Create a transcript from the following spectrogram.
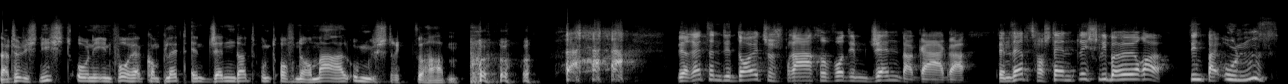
Natürlich nicht, ohne ihn vorher komplett entgendert und auf normal umgestrickt zu haben. wir retten die deutsche Sprache vor dem Gender-Gaga. Denn selbstverständlich, liebe Hörer, sind bei uns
